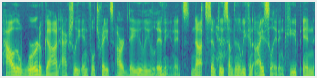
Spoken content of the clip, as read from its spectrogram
how the word of God actually infiltrates our daily living. It's not simply yeah. something that we can isolate and keep in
